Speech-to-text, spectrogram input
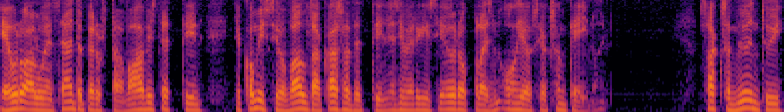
Euroalueen sääntöperustaa vahvistettiin ja komission valtaa kasvatettiin esimerkiksi eurooppalaisen ohjausjakson keinoin. Saksa myöntyi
